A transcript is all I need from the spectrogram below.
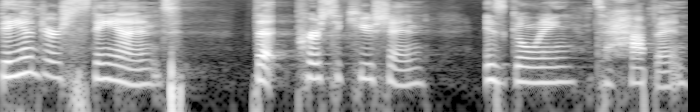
They understand that persecution is going to happen.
